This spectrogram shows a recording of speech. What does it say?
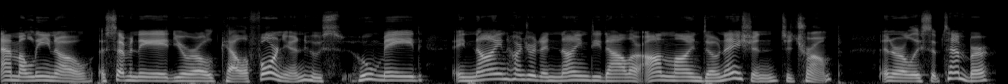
Amelino, a 78 year old Californian who, who made a $990 online donation to Trump in early September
